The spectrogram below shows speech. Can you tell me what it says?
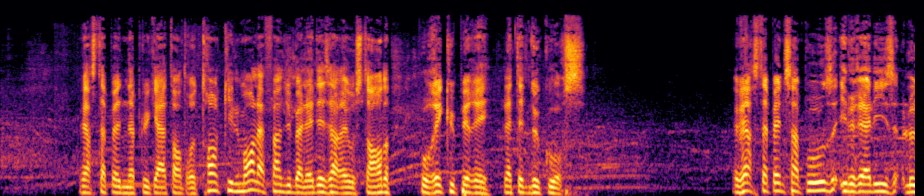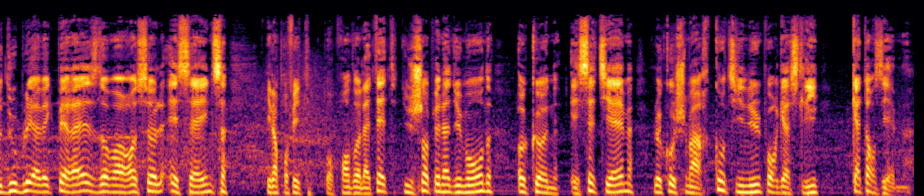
Verstappen n'a plus qu'à attendre tranquillement la fin du balai des arrêts au stand pour récupérer la tête de course. Verstappen s'impose, il réalise le doublé avec Pérez devant Russell et Sainz. Il en profite pour prendre la tête du championnat du monde. Ocon est septième. Le cauchemar continue pour Gasly, quatorzième.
